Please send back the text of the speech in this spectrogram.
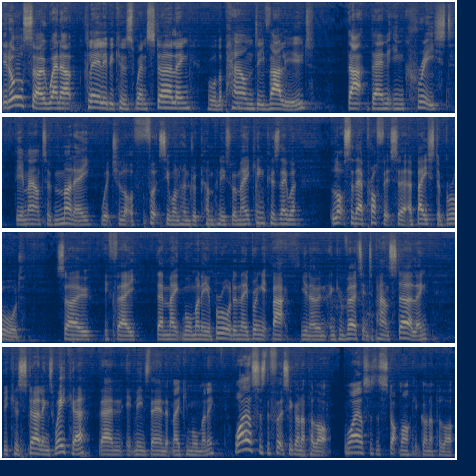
It also went up clearly because when sterling or the pound devalued, that then increased the amount of money which a lot of FTSE 100 companies were making because they were lots of their profits are, are based abroad. So if they then make more money abroad and they bring it back, you know, and, and convert it into pound sterling, because sterling's weaker, then it means they end up making more money. Why else has the FTSE gone up a lot? Why else has the stock market gone up a lot?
